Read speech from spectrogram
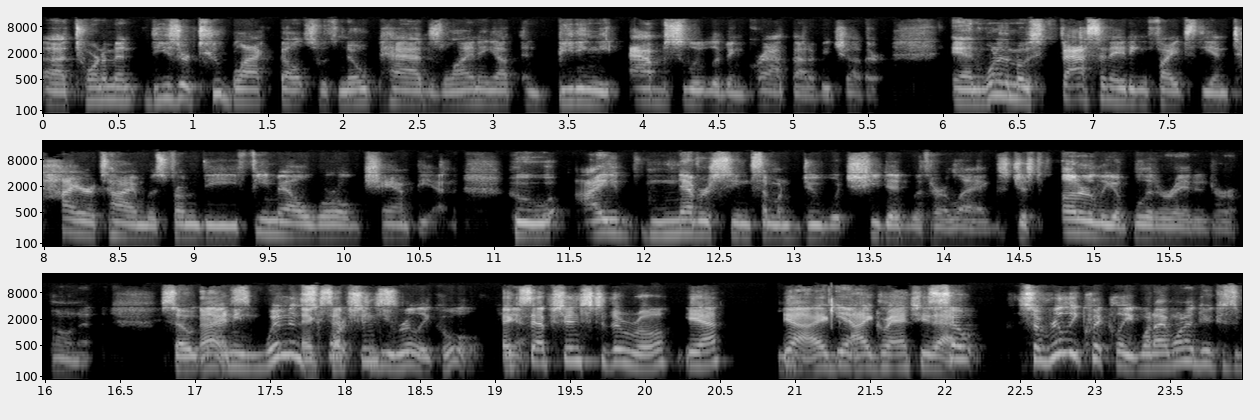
uh, tournament these are two black belts with no pads lining up and beating the absolute living crap out of each other and one of the most fascinating fights the entire time was from the female world champion who I've never seen someone do what she did with her legs, just utterly obliterated her opponent. So I mean, women's sports can Exceptions? be really cool. Yeah. exceptions to the rule yeah yeah i, Yeah. I grant you that So so really quickly, what I want to do because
